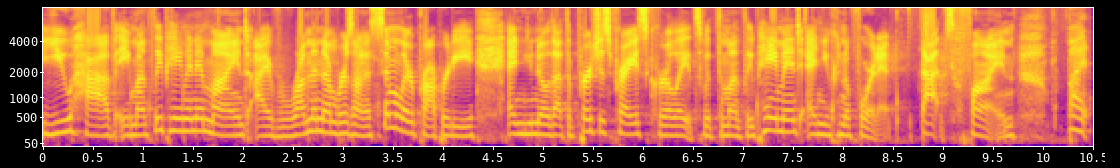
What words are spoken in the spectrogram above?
you have a monthly payment in mind, I've run the numbers on a similar property, and you know that the purchase price correlates with the monthly payment and you can afford it that's fine. But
